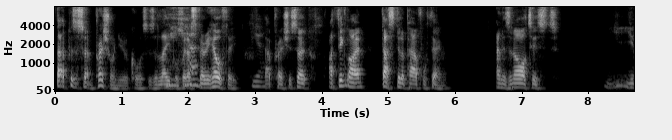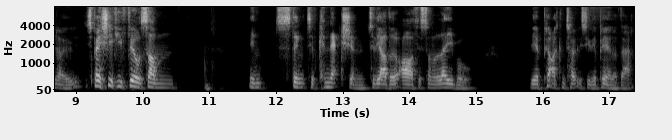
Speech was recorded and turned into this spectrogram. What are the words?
That puts a certain pressure on you, of course, as a label, but that's very healthy. Yeah. That pressure. So I think like that's still a powerful thing. And as an artist, you know, especially if you feel some instinctive connection to the other artists on a label, the I can totally see the appeal of that.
